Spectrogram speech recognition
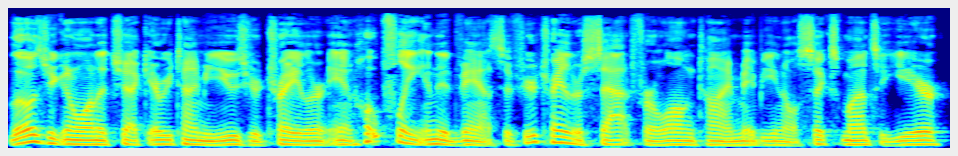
Those you're going to want to check every time you use your trailer and hopefully in advance. If your trailer sat for a long time, maybe, you know, six months, a year,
